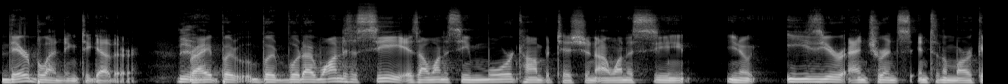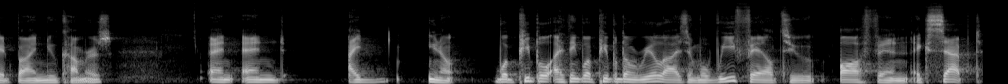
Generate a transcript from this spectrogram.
they're blending together, Yeah. right? But but what I wanted to see is I want to see more competition. I want to see you know easier entrance into the market by newcomers, and and I you know what people I think what people don't realize and what we fail to often accept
